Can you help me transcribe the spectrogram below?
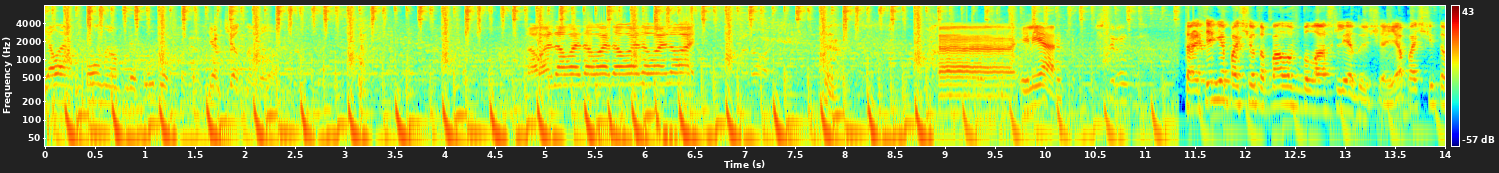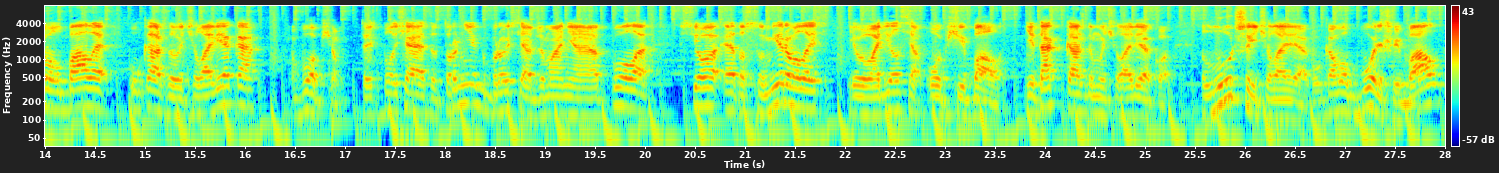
Делаем полную амплитуду, чтобы всех честно было. Давай, давай, давай, давай, давай, давай. Э, Илья. 14. Стратегия подсчета баллов была следующая. Я подсчитывал баллы у каждого человека в общем. То есть получается турник, бросьте отжимания от пола, все это суммировалось и выводился общий балл. И так каждому человеку. Лучший человек, у кого больший балл,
